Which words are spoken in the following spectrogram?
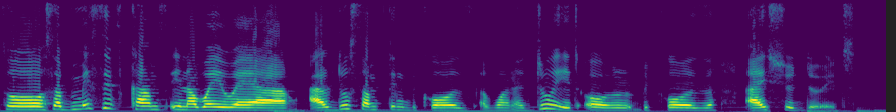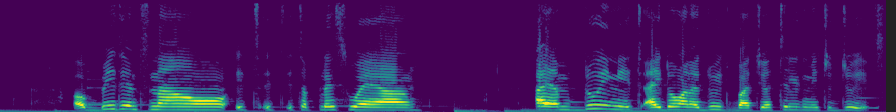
So submissive comes in a way where I'll do something because I want to do it or because I should do it. Obedient now it's it's it's a place where I am doing it. I don't want to do it, but you're telling me to do it.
